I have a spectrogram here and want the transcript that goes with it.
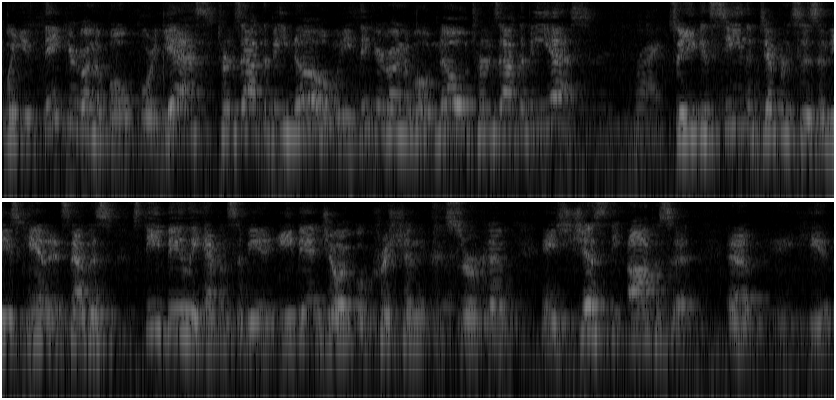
When you think you're going to vote for yes, turns out to be no. When you think you're going to vote no, turns out to be yes. Right. So you can see the differences in these candidates. Now, this Steve Bailey happens to be an evangelical Christian conservative, and he's just the opposite. of he,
